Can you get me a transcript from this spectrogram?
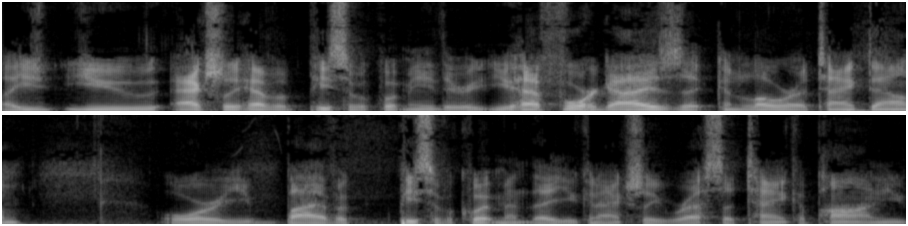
Uh, you, you actually have a piece of equipment. Either you have four guys that can lower a tank down, or you buy a piece of equipment that you can actually rest a tank upon. You,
